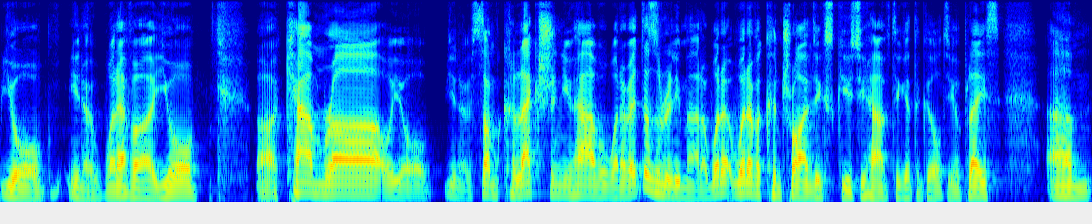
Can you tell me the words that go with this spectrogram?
your, you know, whatever, your uh, camera or your, you know, some collection you have or whatever. It doesn't really matter. Whatever, whatever contrived excuse you have to get the girl to your place. Um,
